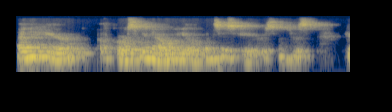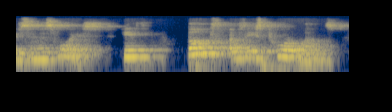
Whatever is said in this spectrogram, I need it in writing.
And here, of course, we know he opens his ears and just gives him his voice. He, both of these poor ones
